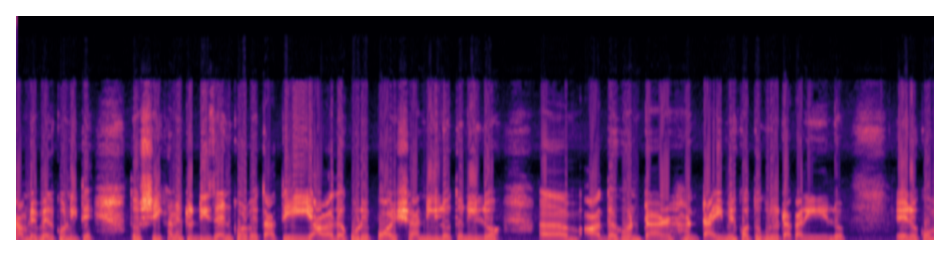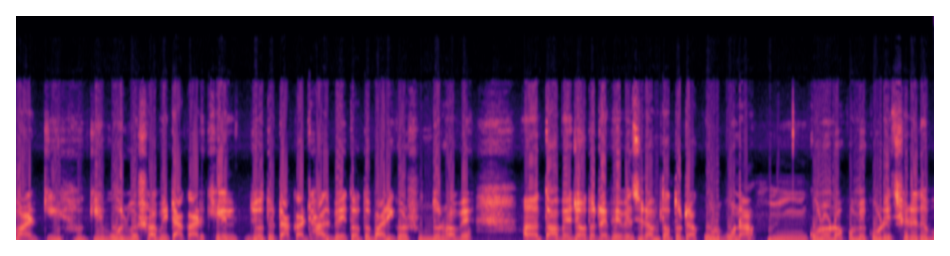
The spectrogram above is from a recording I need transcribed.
সামনে ব্যালকনিতে তো সেখানে একটু ডিজাইন করবে, তাতেই আলাদা করে পয়সা নিল তো নিল। আধা ঘণ্টার টাইমে কতগুলো টাকা নিয়ে নিল। এরকম আর কি কি বলব, সবই টাকার খেল। যত টাকা ঢালবে, তত বাড়িঘর সুন্দর হবে। তবে যতটা ভেবেছিলাম, ততটা করব না। কোনো রকমে করে ছেড়ে দেব।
